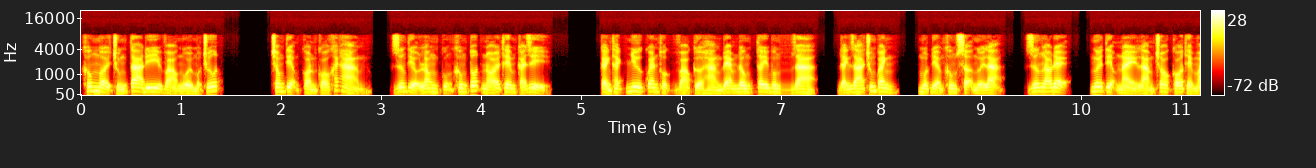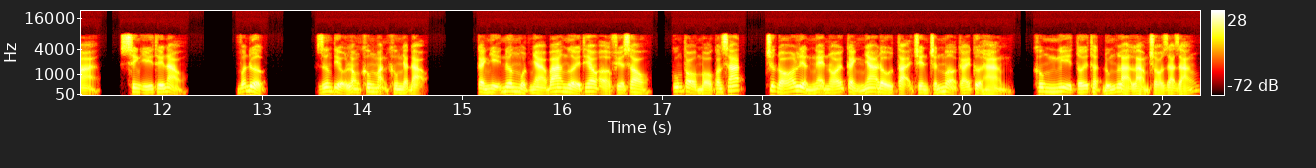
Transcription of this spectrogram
không mời chúng ta đi vào ngồi một chút. Trong tiệm còn có khách hàng, dương tiểu long cũng không tốt nói thêm cái gì. Cảnh thạch như quen thuộc vào cửa hàng đem đông tây bưng ra, đánh giá chung quanh, một điểm không sợ người lạ, dương lão đệ, ngươi tiệm này làm cho có thể mà, sinh ý thế nào? Vẫn được. Dương tiểu long không mặn không nhạt đạo. Cảnh nhị nương một nhà ba người theo ở phía sau, cũng tò mò quan sát trước đó liền nghe nói cảnh nha đầu tại trên trấn mở cái cửa hàng, không nghĩ tới thật đúng là làm cho ra dáng.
